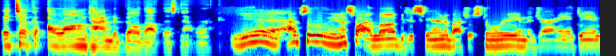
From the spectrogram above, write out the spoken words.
it took a long time to build out this network. Yeah, absolutely. And that's why I love just hearing about your story and the journey. Again,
